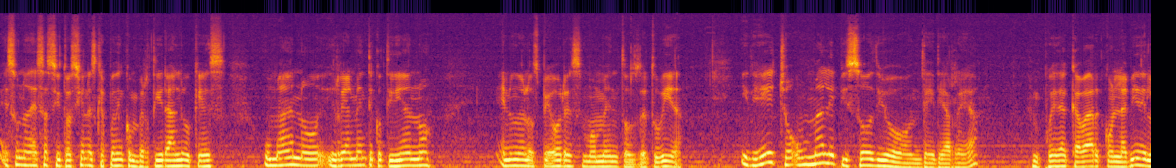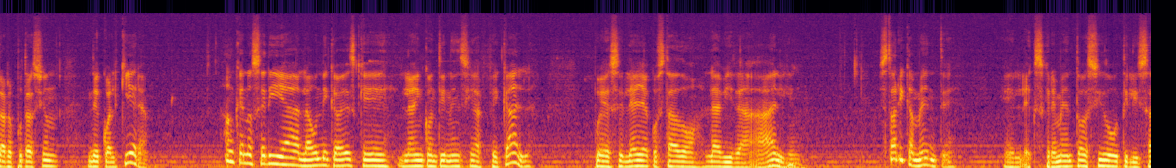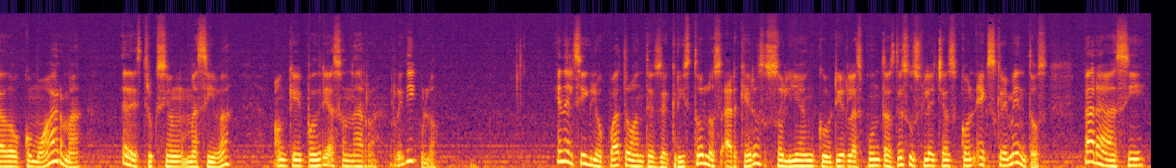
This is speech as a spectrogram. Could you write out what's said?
Es una de esas situaciones que pueden convertir algo que es humano y realmente cotidiano en uno de los peores momentos de tu vida. Y de hecho, un mal episodio de diarrea puede acabar con la vida y la reputación de cualquiera. Aunque no sería la única vez que la incontinencia fecal pues le haya costado la vida a alguien. Históricamente, el excremento ha sido utilizado como arma de destrucción masiva, aunque podría sonar ridículo. En el siglo IV a.C., los arqueros solían cubrir las puntas de sus flechas con excrementos para así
